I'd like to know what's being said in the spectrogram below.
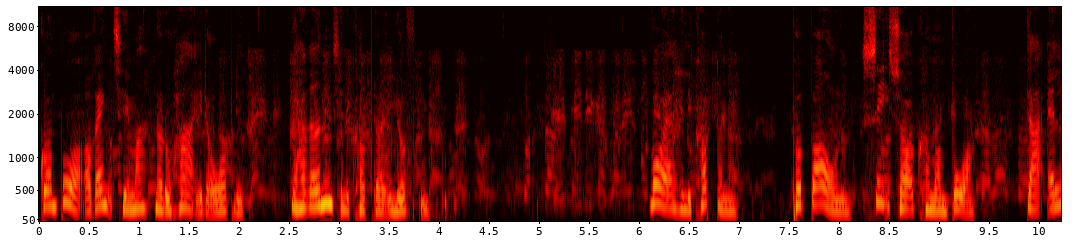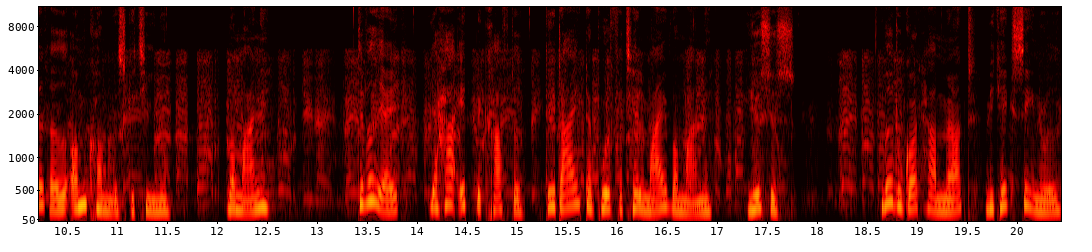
Gå ombord og ring til mig, når du har et overblik. Jeg har redningshelikopter i luften. Hvor er helikopterne? På borgen. Se så og kom ombord. Der er allerede omkomne, Skatino. Hvor mange? Det ved jeg ikke. Jeg har et bekræftet. Det er dig, der burde fortælle mig, hvor mange. Jøsses. Ved du godt, har mørkt. Vi kan ikke se noget.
